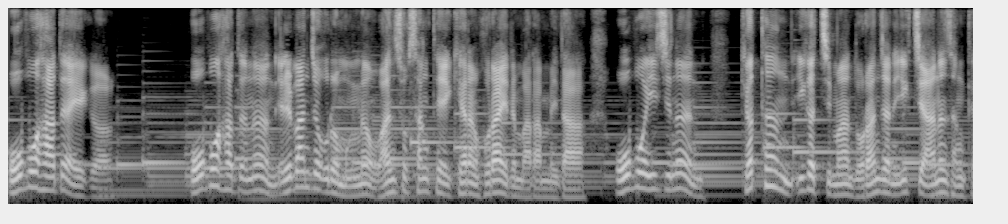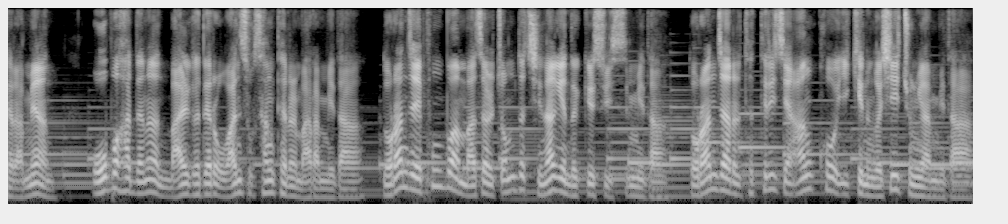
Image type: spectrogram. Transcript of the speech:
오버하드 에그 오버하드는 일반적으로 먹는 완숙 상태의 계란 후라이를 말합니다. 오버이즈는 곁은 익었지만 노란자는 익지 않은 상태라면 오버하드는 말 그대로 완숙 상태를 말합니다. 노란자의 풍부한 맛을 좀 더 진하게 느낄 수 있습니다. 노란자를 터뜨리지 않고 익히는 것이 중요합니다.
